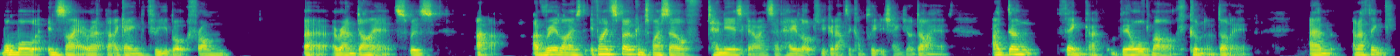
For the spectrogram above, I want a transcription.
one more insight that I gained through your book from uh, around diets was I, I've realized if I'd spoken to myself 10 years ago and said, hey, look, you're going to have to completely change your diet, I don't think I, the old Mark couldn't have done it. Um, and I think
